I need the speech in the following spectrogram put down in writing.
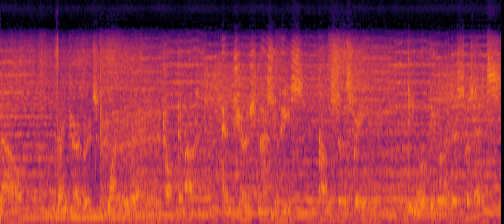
Now, Frank Herbert's widely read, talked about, and cherished masterpiece comes to the screen. Dino De Laurentiis presents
